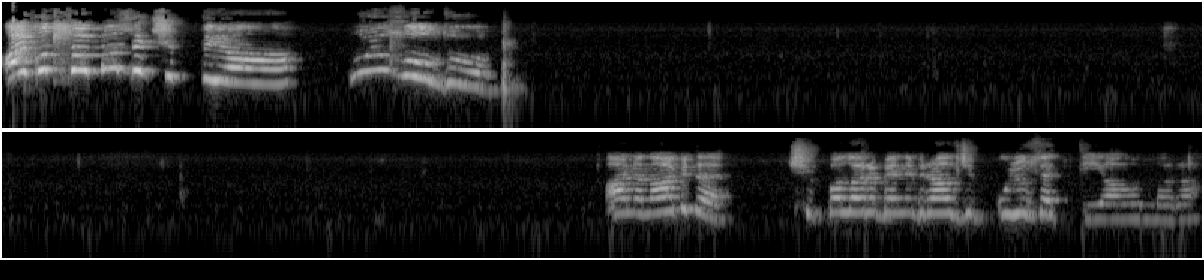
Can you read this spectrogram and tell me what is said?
Aykut Sönmez de çıktı ya. Uyuz oldum. Aynen abi de çıkmaları beni birazcık uyuz etti ya onlara.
